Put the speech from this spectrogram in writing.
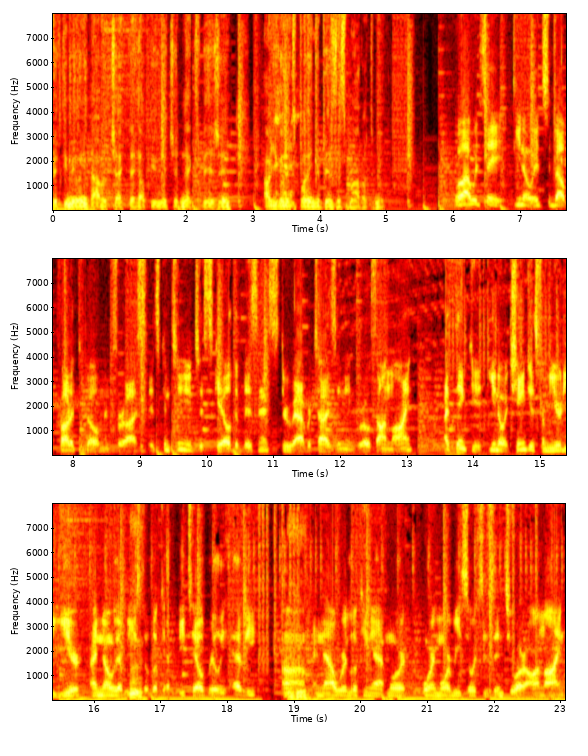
fifty million dollar check to help you with your next vision. How are you going to explain your business model to me? Well, I would say, you know, it's about product development for us. It's continued to scale the business through advertising and growth online. I think it, you know, it changes from year to year. I know that we hmm. used to look at retail really heavy, um, mm-hmm. and now we're looking at more pouring more resources into our online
